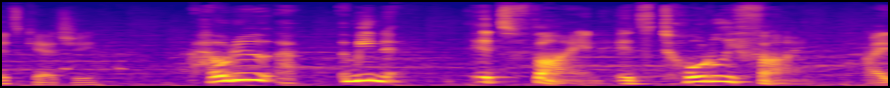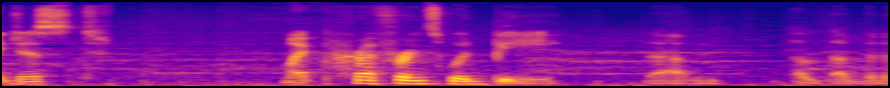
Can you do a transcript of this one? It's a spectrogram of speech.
It's catchy. How do I mean? It's fine. It's totally fine. I just my preference would be um, a, a b-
